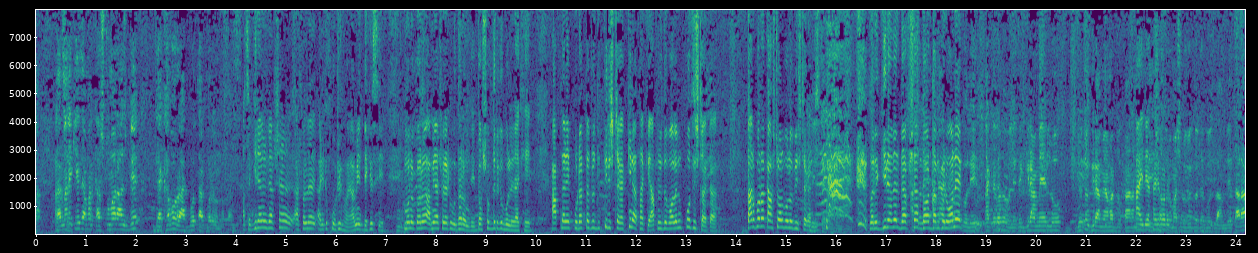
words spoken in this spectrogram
না। তার। মানে কি যে আমার কাস্টমার আসবে দেখাবো রাখব তারপরে অন্য কাজ। আচ্ছা গ্রামের ব্যবসা আসলে আর একটু কঠিন হয় আমি দেখেছি। মনে করো আমি আসলে একটা উদাহরণ দিই দর্শকদেরকে বলে রাখি আপনার এই প্রোডাক্টটা যদি তিরিশ টাকা কিনা থাকে আপনি যদি বলেন পঁচিশ টাকা তারপরে কাস্টমার বলো বিশ টাকা বিশ টাকা মানে গ্রামের ব্যবসা দর দরদাম করে অনেক একটা কথা বলি যে গ্রামের লোক যত গ্রামে আমার দোকান আইডিয়া থাকে মাসের অভিজ্ঞতা বুঝলাম যে তারা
